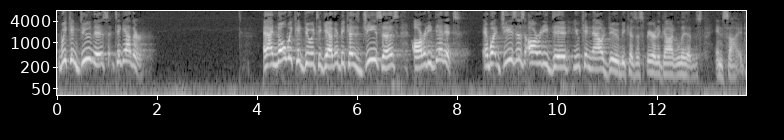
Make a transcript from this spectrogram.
we can do this together. And I know we can do it together because Jesus already did it. And what Jesus already did, you can now do because the Spirit of God lives inside.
